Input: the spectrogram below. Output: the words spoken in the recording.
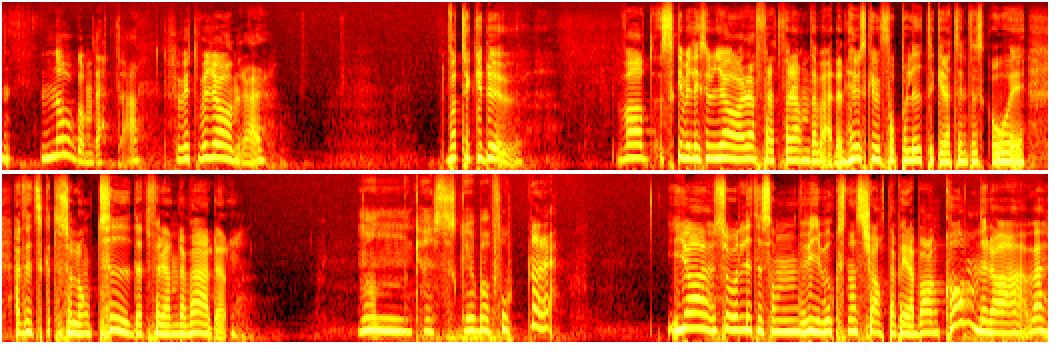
n- nog om detta. För vet du vad jag undrar? Vad tycker du? Vad ska vi liksom göra för att förändra världen? Hur ska vi få politiker att det inte ska, att det inte ska ta så lång tid att förändra världen? Man kanske ska jobba fortare. Ja, så lite som vi vuxna tjatar på era barn. Kom nu då!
